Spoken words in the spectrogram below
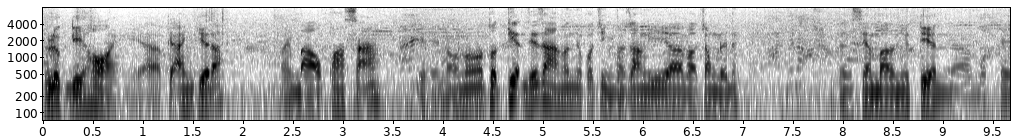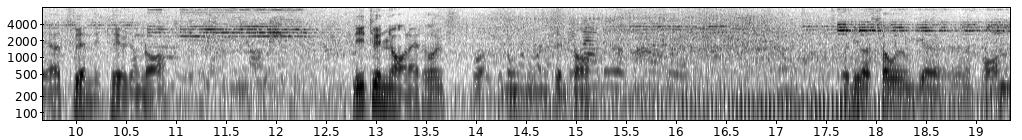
chú lực đi hỏi à, cái anh kia đã. Và anh báo qua xã để nó nó thuận tiện dễ dàng hơn cho quá trình mà Giang đi à, vào trong đấy đấy. Để xem bao nhiêu tiền à, một cái thuyền để thuê vào trong đó. Đi thuyền nhỏ này thôi không không thuyền to. Rồi đi vào sâu trong kia rất là khó. Mà.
